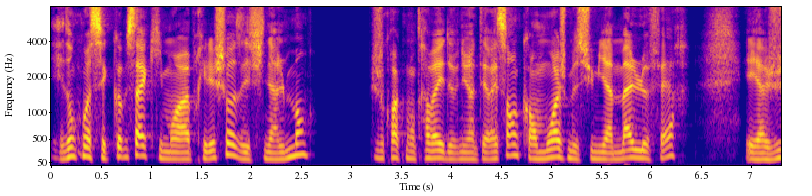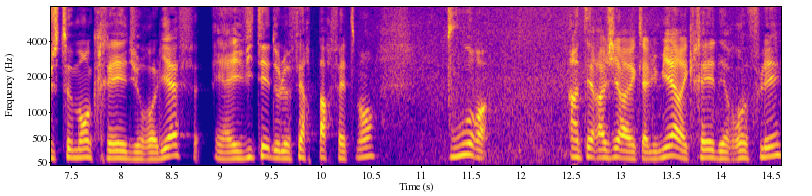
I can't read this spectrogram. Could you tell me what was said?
Et donc, moi, c'est comme ça qu'ils m'ont appris les choses. Et finalement, je crois que mon travail est devenu intéressant quand moi, je me suis mis à mal le faire et à justement créer du relief et à éviter de le faire parfaitement pour interagir avec la lumière et créer des reflets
